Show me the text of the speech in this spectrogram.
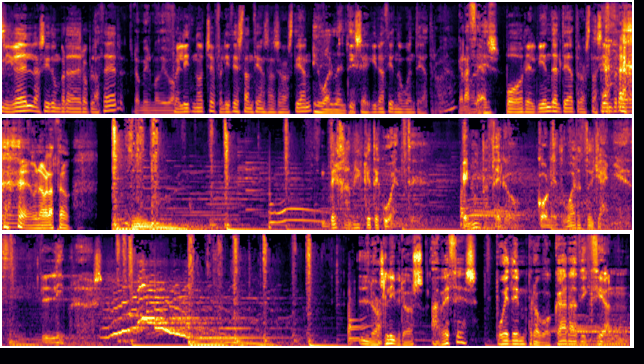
Miguel, ha sido un verdadero placer. Lo mismo digo. Feliz noche, feliz estancia en San Sebastián. Igualmente. Y seguir haciendo buen teatro. ¿eh? Gracias. Por el bien del teatro. Hasta siempre. un abrazo. Déjame que te cuente. En Onda Cero, con Eduardo Yáñez. Libros. Los libros a veces pueden provocar adicción.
